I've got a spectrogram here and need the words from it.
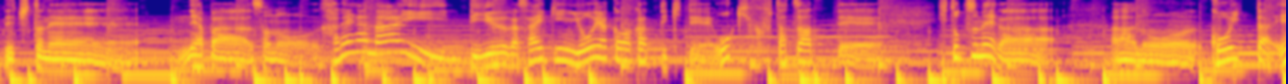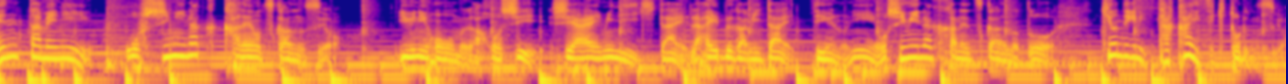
でちょっとねやっぱその金がない理由が最近ようやく分かってきて大きく2つあって1つ目があのこういったエンタメに惜しみなく金を使うんですよ。ユニフォームが欲しい試合見に行きたいライブが見たいっていうのに惜しみなく金使うのと基本的に高い席取るんですよ。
